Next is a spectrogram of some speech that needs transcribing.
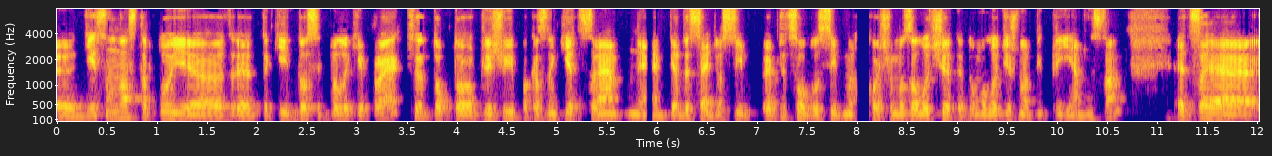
Е, Дійсно, у нас стартує е, такий досить великий проект. Тобто, ключові показники це е, 50 осіб, е, 500 осіб. Ми хочемо залучити до молодіжного підприємництва. Це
